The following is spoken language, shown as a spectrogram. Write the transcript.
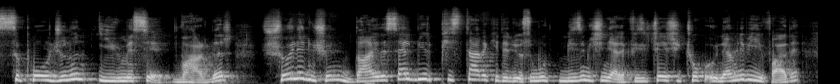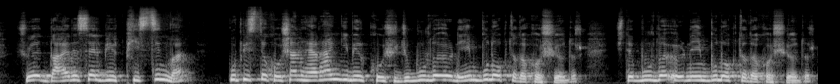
sporcunun ivmesi vardır. Şöyle düşün dairesel bir pistte hareket ediyorsun. Bu bizim için yani fizikçiler için çok önemli bir ifade. Şöyle dairesel bir pistin var. Bu pistte koşan herhangi bir koşucu burada örneğin bu noktada koşuyordur. İşte burada örneğin bu noktada koşuyordur.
